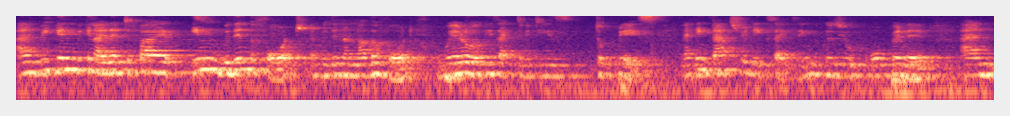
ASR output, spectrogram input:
and we can we can identify in within the fort and within another fort where all these activities took place. And I think that's really exciting because you open it and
